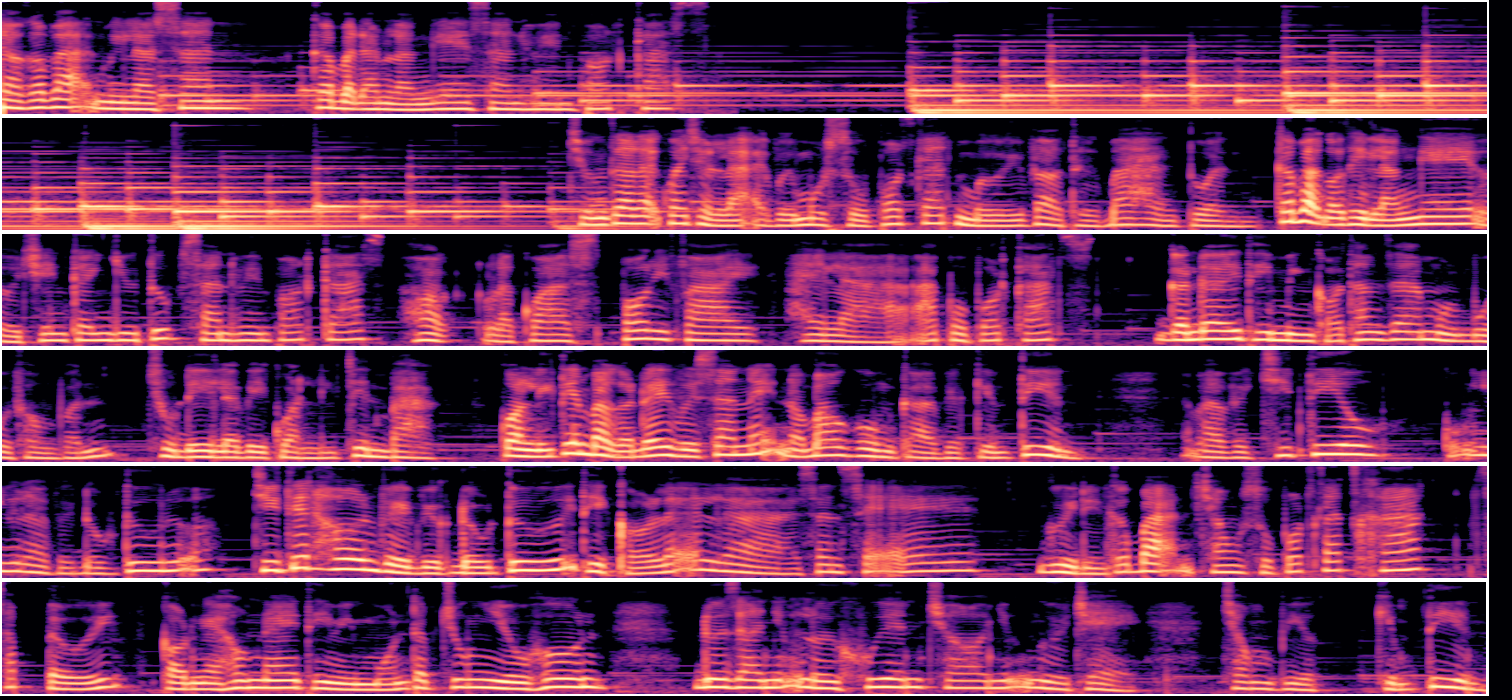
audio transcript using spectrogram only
Chào các bạn, mình là San. Các bạn đang lắng nghe San Huyền Podcast. Chúng ta lại quay trở lại với một số podcast mới vào thứ ba hàng tuần. Các bạn có thể lắng nghe ở trên kênh YouTube San Huyền Podcast hoặc là qua Spotify hay là Apple Podcasts. Gần đây thì mình có tham gia một buổi phỏng vấn, chủ đề là về quản lý tiền bạc. Quản lý tiền bạc ở đây với San ấy nó bao gồm cả việc kiếm tiền và việc chi tiêu cũng như là việc đầu tư nữa. Chi tiết hơn về việc đầu tư ấy, thì có lẽ là San sẽ gửi đến các bạn trong số podcast khác sắp tới. Còn ngày hôm nay thì mình muốn tập trung nhiều hơn đưa ra những lời khuyên cho những người trẻ trong việc kiếm tiền.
